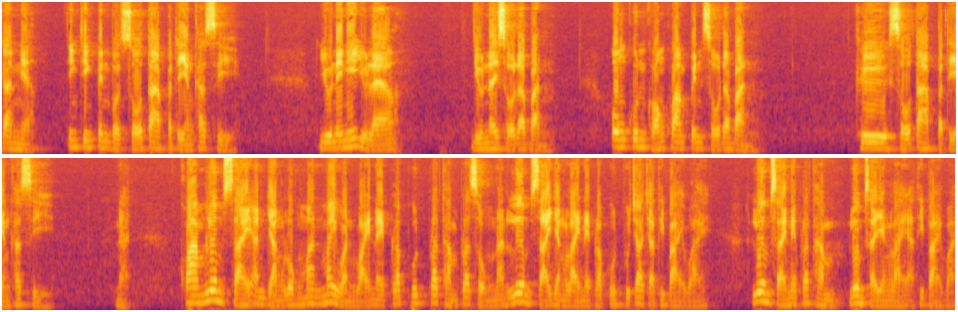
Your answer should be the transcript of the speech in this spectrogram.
กันเนี่ยจริง ๆ เป็นบทโสตาปัจยังคัสสีอยู่ในนี้อยู่แล้ว อยู่ในโสดาบันองคุณของความเป็นโสดาบันคือโสตาปฏิยังคัสสีนะความเลื่อมใสอันอย่างลงมั่นไม่หวั่นไหวในพระพุทธพระธรรมพระสงฆ์นั้นเลื่อมใสอย่างไรในพระพุทธผู้เจ้าจะอธิบายไว้ เลื่อมใสในพระธรรมเลื่อมใสอย่างไรอธิบายไว้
